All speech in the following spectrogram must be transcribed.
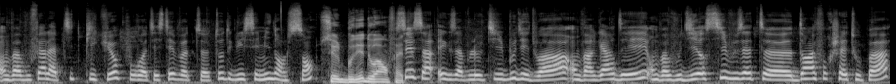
on va vous faire la petite piqûre pour tester votre taux de glycémie dans le sang. C'est le bout des doigts en fait. C'est ça, exact. Le petit bout des doigts. On va regarder, on va vous dire si vous êtes euh, dans la fourchette ou pas.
